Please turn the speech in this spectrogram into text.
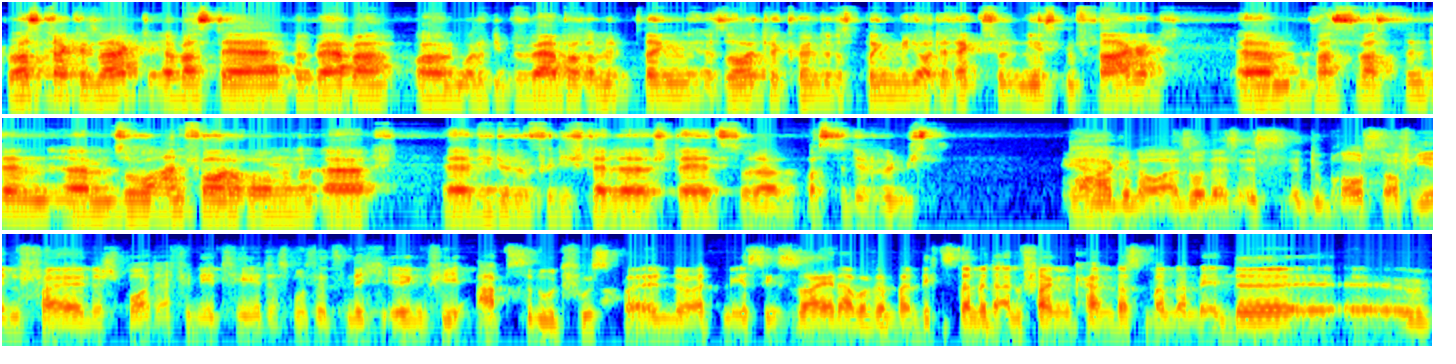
Du hast gerade gesagt, äh, was der Bewerber ähm, oder die Bewerberin mitbringen sollte, könnte. Das bringt mich auch direkt zur nächsten Frage. Ähm, was, was sind denn ähm, so Anforderungen, äh, äh, die du für die Stelle stellst oder was du dir wünschst? Ja, genau. Also das ist, du brauchst auf jeden Fall eine Sportaffinität. Das muss jetzt nicht irgendwie absolut Fußball-nerdmäßig sein, aber wenn man nichts damit anfangen kann, dass man am Ende äh,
